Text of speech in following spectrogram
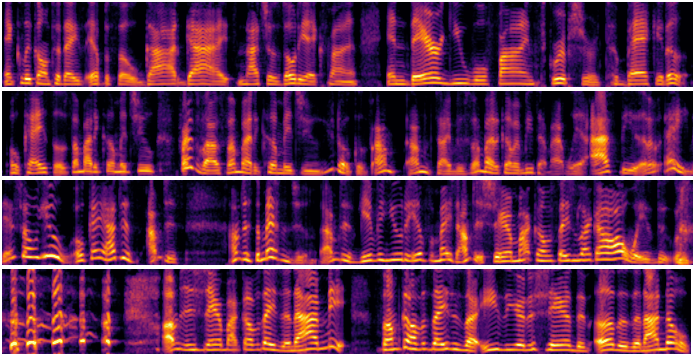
and click on today's episode god guides not your zodiac sign and there you will find scripture to back it up okay so if somebody come at you first of all if somebody come at you you know because i'm i'm the type if somebody come at me talking about well i still hey that's on you okay i just i'm just i'm just a messenger i'm just giving you the information i'm just sharing my conversation like i always do I'm just sharing my conversation. And I admit some conversations are easier to share than others. And I know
